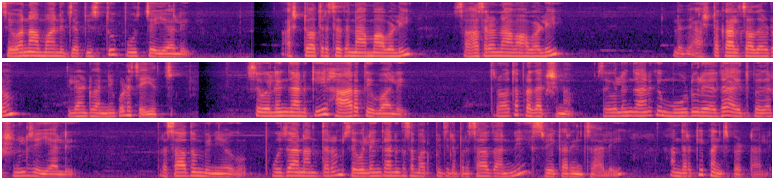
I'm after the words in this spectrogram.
శివనామాన్ని జపిస్తూ పూజ చేయాలి. అష్టోత్తర శతనామావళి సహస్రనామావళి లేదా అష్టకాలు చదవడం ఇలాంటివన్నీ కూడా చేయొచ్చు. శివలింగానికి హారతి ఇవ్వాలి. తర్వాత ప్రదక్షిణ. శివలింగానికి మూడు లేదా ఐదు ప్రదక్షిణలు చేయాలి. ప్రసాదం వినియోగం. పూజానంతరం శివలింగానికి సమర్పించిన ప్రసాదాన్ని స్వీకరించాలి. అందరికీ పంచిపెట్టాలి.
